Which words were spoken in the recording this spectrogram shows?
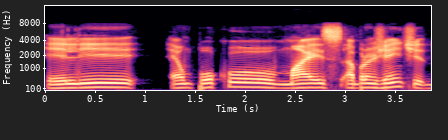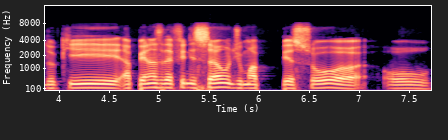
ele é um pouco mais abrangente do que apenas a definição de uma pessoa ou,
